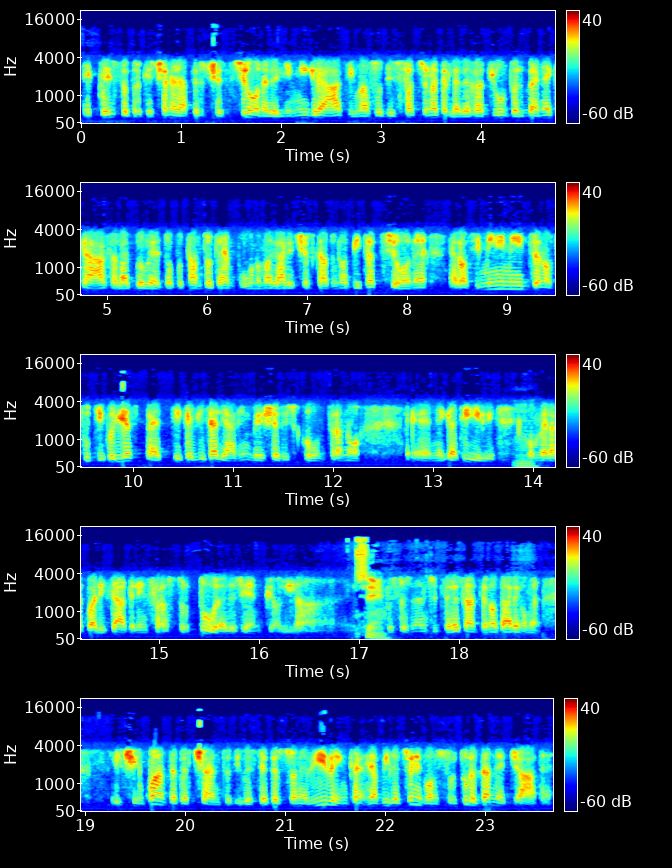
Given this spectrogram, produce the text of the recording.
e questo perché c'è nella percezione degli immigrati una soddisfazione per l'aver raggiunto il bene casa laddove dopo tanto tempo uno magari ha cercato un'abitazione e allora si minimizzano tutti quegli aspetti che gli italiani invece riscontrano eh, negativi mm. come la qualità delle infrastrutture ad esempio. Il, sì. In questo senso è interessante notare come il 50% di queste persone vive in, in abitazioni con strutture danneggiate,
